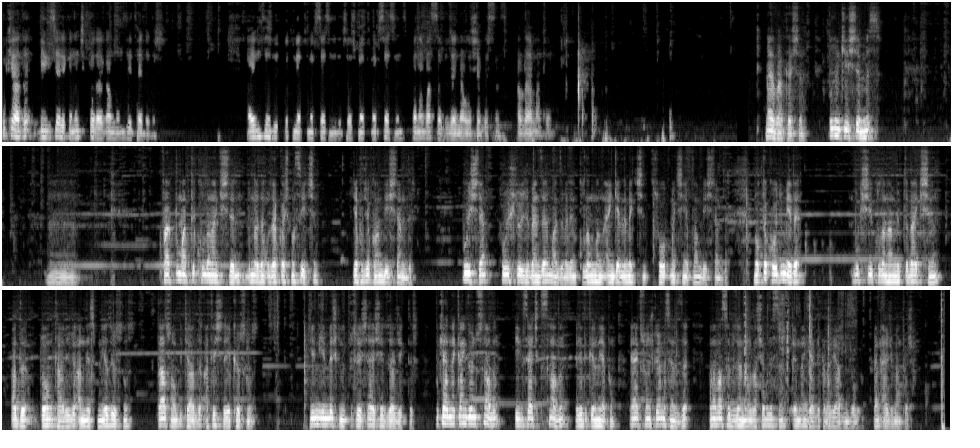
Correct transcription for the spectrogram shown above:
Bu kağıdı bilgisayar ekranından çıktı olarak almanız yeterlidir. Ayrıntılı bir bakım yaptırmak isterseniz ya da çalışma yaptırmak isterseniz bana WhatsApp üzerinden ulaşabilirsiniz. Allah'a emanet olun. Merhaba arkadaşlar. Bugünkü işlemimiz eee, farklı madde kullanan kişilerin bunlardan uzaklaşması için yapılacak olan bir işlemdir. Bu işlem uyuşturucu benzer malzemelerin kullanılmasını engellemek için, soğutmak için yapılan bir işlemdir. Nokta koyduğum yere bu kişiyi kullanan müptela kişinin adı, doğum tarihi ve anne ismini yazıyorsunuz. Daha sonra bu kağıdı ateşle yakıyorsunuz. 20-25 günlük bir süreçte her şey düzelecektir. Bu kağıdın ekran görüntüsünü alın, bilgisayar çıktısını alın ve dediklerimi yapın. Eğer sonuç göremeseniz de bana WhatsApp üzerinden ulaşabilirsiniz. Elimden geldiği kadar yardımcı olurum. Ben Ercüment Hoca.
